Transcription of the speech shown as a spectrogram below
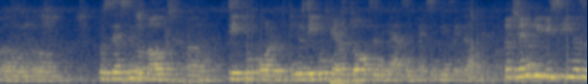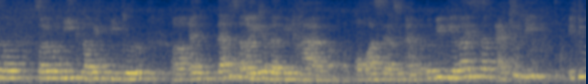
uh, uh possessive about uh, taking or you know taking care of dogs and cats and pets and things like that. But generally we see as a sort of a meat-loving people, uh, and that is the idea that we have of ourselves and animals. But we realize that actually, if you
